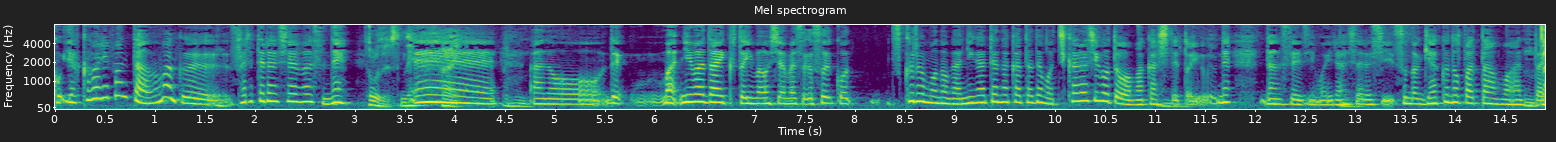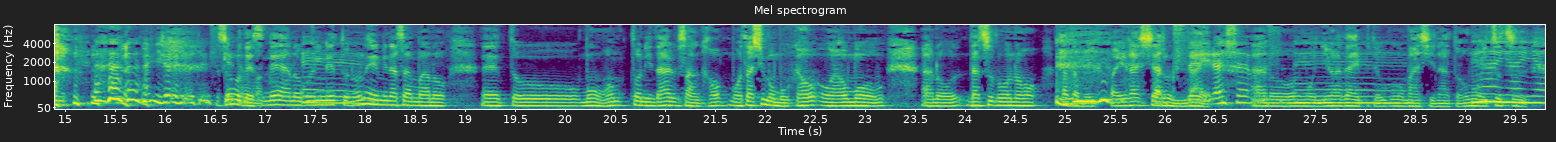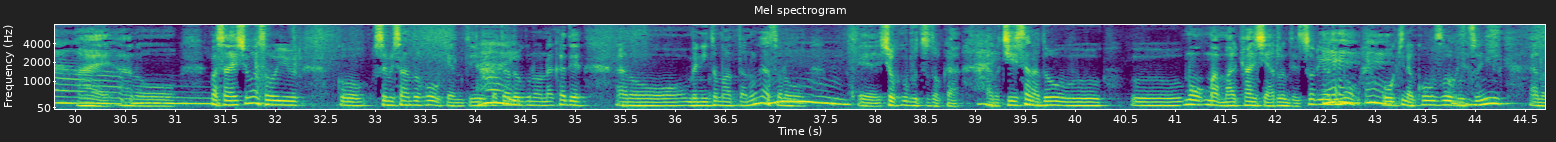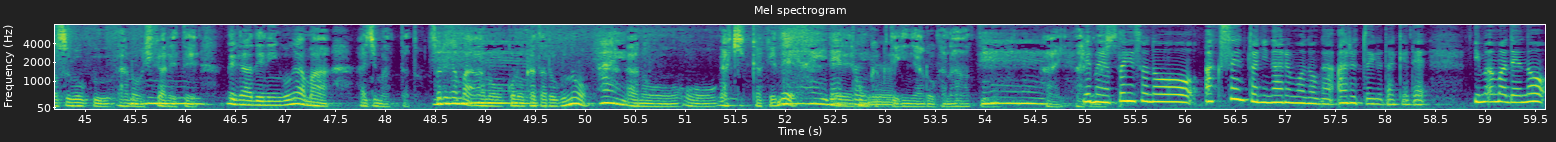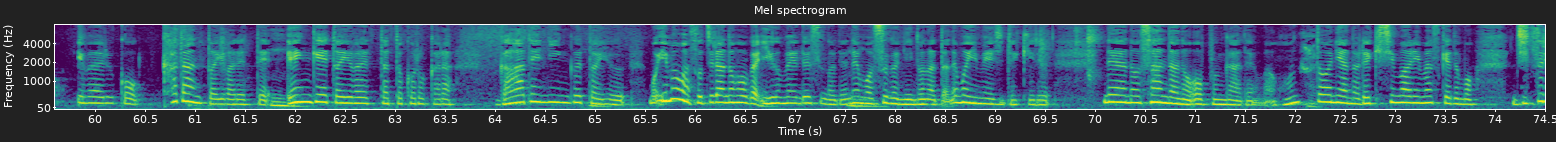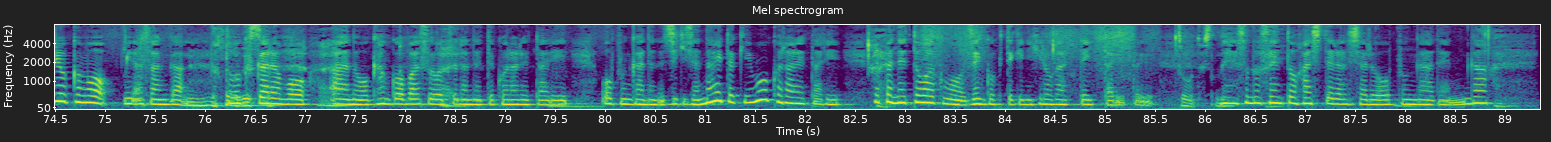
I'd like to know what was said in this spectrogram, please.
こう役割分担うまくされてらっしゃいますね。そうですね。えー、はい、あので、まあ、庭大工と今おっしゃいましたが、そういうこう作るものが苦手な方でも力仕事を任してというね、うん、男性陣もいらっしゃるし、その逆のパターンもあったり、いろいろですけどそうですね。あのグリーンネットのね、えー、皆さんもあのえっ、ー、ともう本当に大工さん顔私ももう顔はもうあの脱帽の方もいっぱいいらっしゃるんで、ね、あのもう庭大工っておこがましいなと思いつつ、いやいやはい。あのまあ最初はそういうこうセミサンド封建というカタログの中で、はい、あの目に留まったのがその、えー、植物とか、はい、あの小さな道具もまあまあ関心あるんでそれよりも大きな構造物に、えー、あのすごくあの惹かれて、でガーデニングがまあ始まったと。それがまああのこのカタログの,、あのがきっかけで、えー、本格的にやろうかなという、はい、でもやっぱりそのアクセントになるものがあるというだけで今までのいわゆるこう花壇と言われて、園芸と言われたところからガーデニングという、もう今はそちらの方が有名ですのでね、もうすぐにどなたでもイメージできる。で、あの、サンダのオープンガーデンは本当にあの、歴史もありますけども、実力も皆さんが遠くからも、あの、観光バスを連ねて来られたり、オープンガーデンの時期じゃない時も来られたり、やっぱりネットワークも全国的に広がっていったりという、そうですね。その先頭を走ってらっしゃるオープンガーデンが、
